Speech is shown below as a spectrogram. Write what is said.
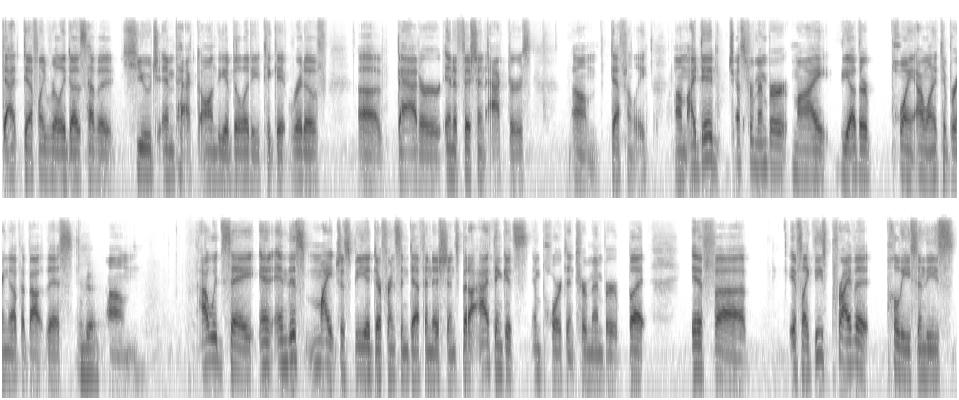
that definitely really does have a huge impact on the ability to get rid of uh, bad or inefficient actors. Um, definitely. Um, I did just remember my the other point I wanted to bring up about this. Okay. Um, I would say, and, and, this might just be a difference in definitions, but I, I think it's important to remember. But if uh, if like these private police in these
